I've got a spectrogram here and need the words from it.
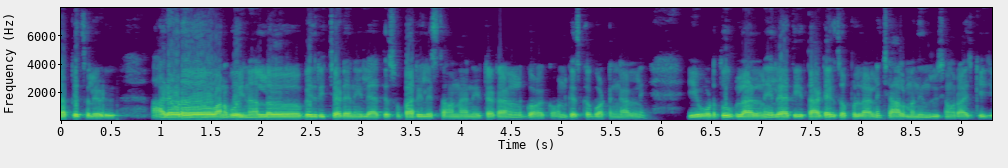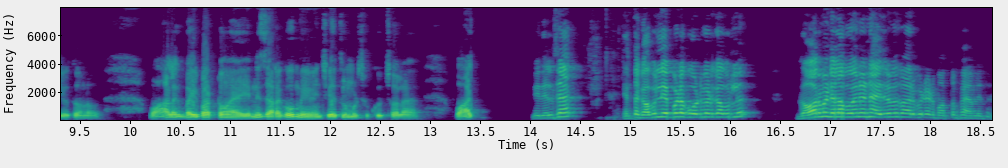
చెప్పించలేడు. ఆడెవడో వనభోజనాల్లో బెదిరించాడని లేకపోతే సుపారీలు ఇస్తామని ఇట్టని కౌన్కిస్క గొట్టంగాలని ఈ ఉడతూపులాలని లేకపోతే ఈ తాటేక చప్పులాలని చాలా మందిని చూసాం రాజకీయ జీవితంలో. వాళ్ళకి భయపడటం అవన్నీ జరగవు. మేమేం చేతులు ముడుచు కూర్చోలా మీకు తెలుసా? ఎంత కబుర్లు చెప్పాడో పోటుగాడు కబుర్లు? గవర్నమెంట్ ఎలా పోయినా హైదరాబాద్ పారిపెట్టాడు మొత్తం ఫ్యామిలీతో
